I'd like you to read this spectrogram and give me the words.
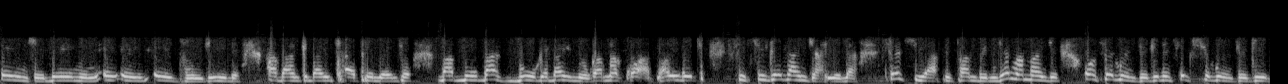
endlebeni ezivundile abantu bayithathe lento bazibuke bayinuka amakhwapha ukuthi sifike kanjani la. Sesiyaphi phambili? Njengamanje osekwenzekile sekusekwenzekile.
